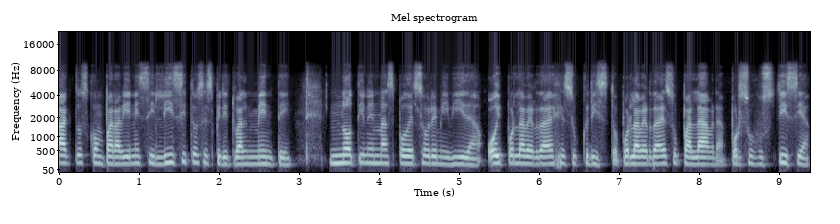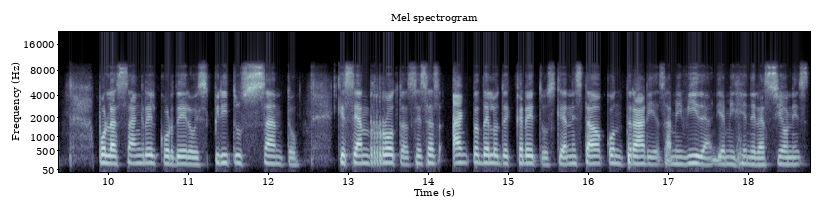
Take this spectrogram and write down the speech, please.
pactos con parabienes ilícitos espiritualmente no tienen más poder sobre mi vida. Hoy por la verdad de Jesucristo, por la verdad de su palabra, por su justicia, por la sangre del Cordero, Espíritu Santo, que sean rotas esas actas de los decretos que han estado contrarias a mi vida y a mis generaciones.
